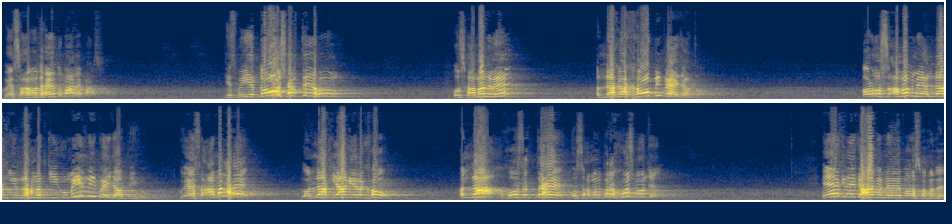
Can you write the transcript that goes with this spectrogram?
کوئی ایسا عمل ہے تمہارے پاس جس میں یہ دو شرطیں ہوں؟ اس عمل میں اللہ کا خوف بھی پہ جاتا اور اس عمل میں اللہ کی رحمت کی امید بھی پہ جاتی ہو۔ کوئی ایسا عمل ہے تو اللہ کے آگے رکھو۔ اللہ ہو سکتا ہے اس عمل پر خوش ہو جائے۔ ایک نے کہا کہ میرے پاس عمل ہے۔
